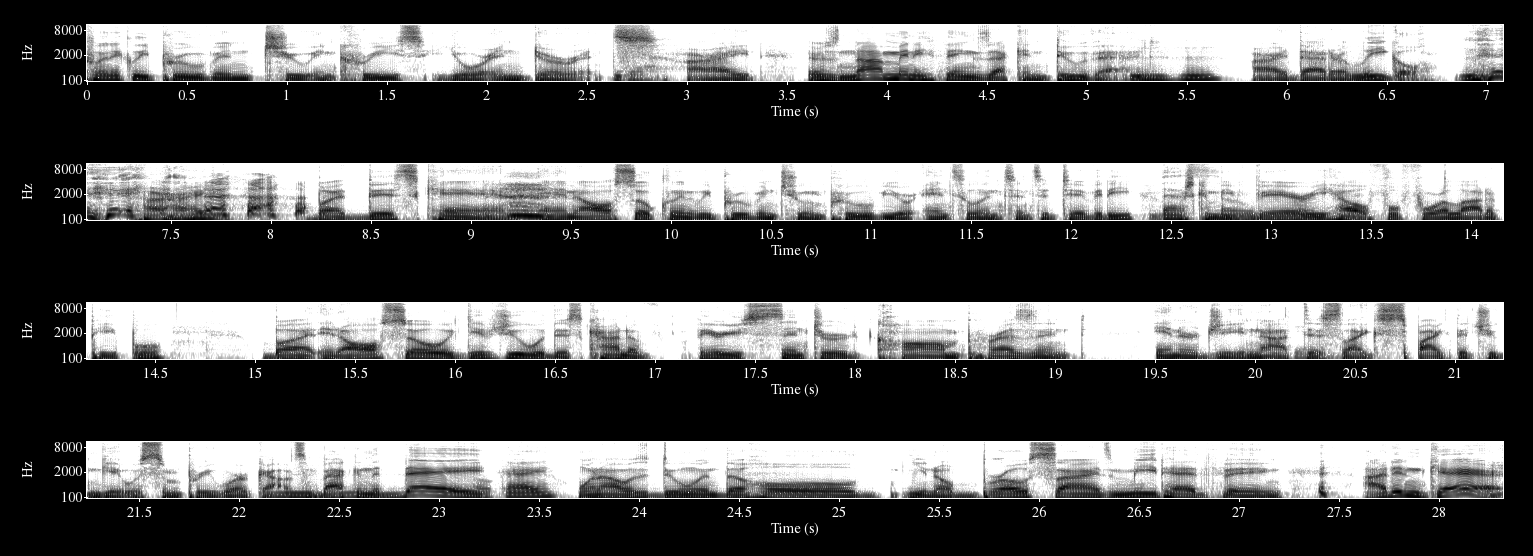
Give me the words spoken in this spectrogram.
clinically proven to increase your endurance. All right. There's not many things that can do that. Mm-hmm. all right, that are legal. all right. But this can, and also clinically proven to improve your insulin sensitivity, That's which can be very perfect. helpful for a lot of people. But it also it gives you with this kind of very centered, calm, present energy, not this like spike that you can get with some pre-workouts. And back in the day, Mm-hmm. Okay. when I was doing the whole, you know, bro science meathead thing, I didn't care,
